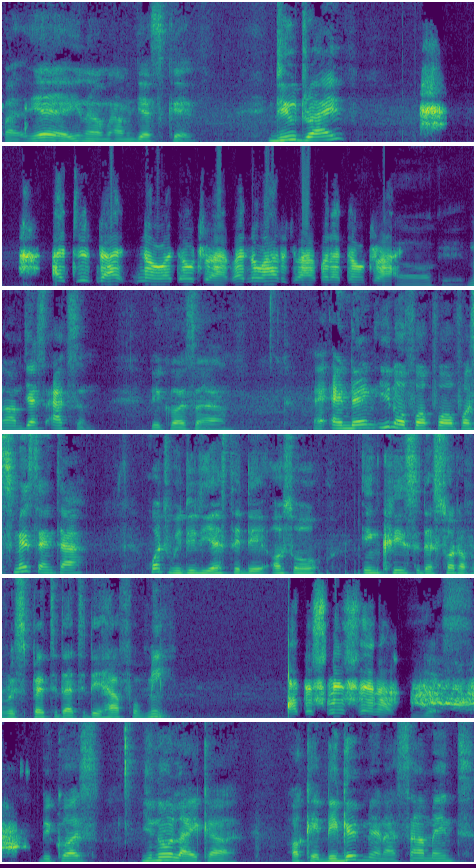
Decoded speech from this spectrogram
But yeah, you know, I'm, I'm just scared. Do you drive? I do not. No, I don't drive. I know how to drive, but I don't drive. Oh, okay. No, I'm just asking because, um, and then, you know, for, for, for Smith Center, what we did yesterday also increased the sort of respect that they have for me. At the Smith Center. Yes. Because, you know, like, uh, okay, they gave me an assignment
